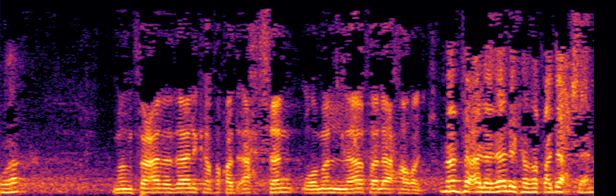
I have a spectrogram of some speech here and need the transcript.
و من فعل ذلك فقد أحسن ومن لا فلا حرج. من فعل ذلك فقد أحسن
